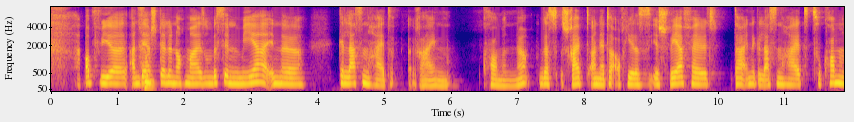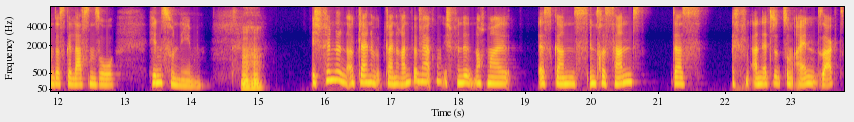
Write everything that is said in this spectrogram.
ob wir an der hm. Stelle noch mal so ein bisschen mehr in eine Gelassenheit reinkommen. Ne? Das schreibt Annette auch hier, dass es ihr schwerfällt, da in eine Gelassenheit zu kommen und das gelassen so hinzunehmen. Mhm. Ich finde eine kleine, kleine Randbemerkung. Ich finde nochmal es ganz interessant, dass Annette zum einen sagt,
